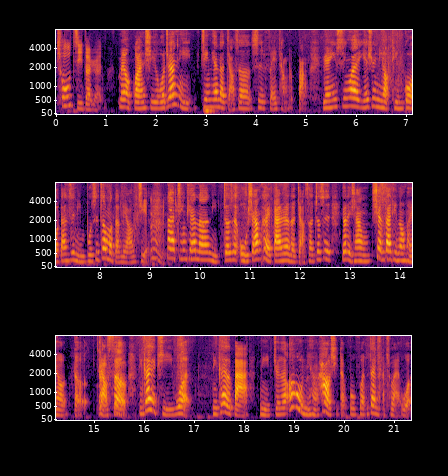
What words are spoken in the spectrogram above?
初级的人。没有关系，我觉得你今天的角色是非常的棒。原因是因为也许你有听过，但是你不是这么的了解。嗯，那今天呢，你就是五香可以担任的角色，就是有点像现在听众朋友的角色，角色你可以提问，你可以把你觉得哦你很好奇的部分再拿出来问，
